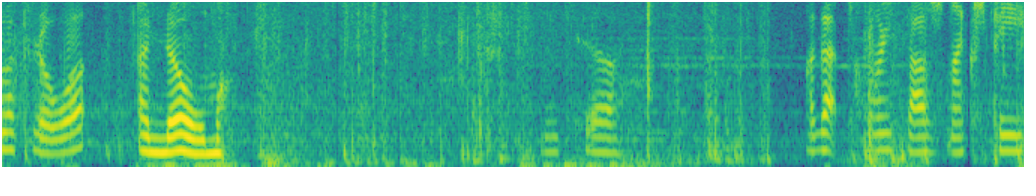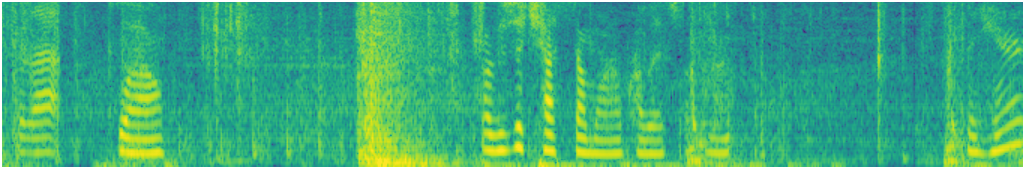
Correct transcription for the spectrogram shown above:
You collected a what? A gnome. Me too. I got 20,000 XP for that. Wow. Oh, there's a chest somewhere. I'll probably have something. in. What's in here?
